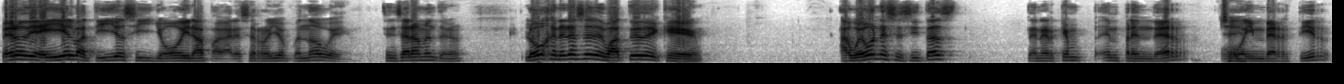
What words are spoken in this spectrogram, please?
Pero de ahí el batillo, sí, yo ir a pagar ese rollo, pues no, güey. Sinceramente, ¿no? Luego genera ese debate de que a huevo necesitas tener que em- emprender Sí. o invertir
